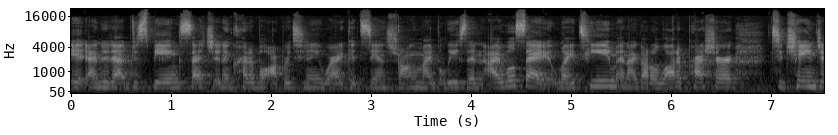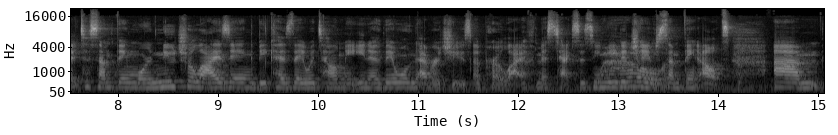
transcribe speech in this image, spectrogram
it ended up just being such an incredible opportunity where I could stand strong in my beliefs. And I will say, my team and I got a lot of pressure to change it to something more neutralizing because they would tell me, you know, they will never choose a pro life Miss Texas. You wow. need to change something else. Um,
